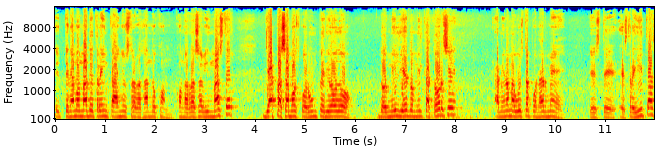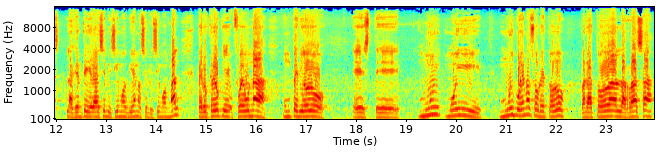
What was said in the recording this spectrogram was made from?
eh, tenemos más de 30 años trabajando con, con la raza Beatmaster, ya pasamos por un periodo 2010-2014 a mí no me gusta ponerme este, estrellitas, la gente dirá si lo hicimos bien o si lo hicimos mal, pero creo que fue una, un periodo este, muy, muy, muy bueno, sobre todo para toda la raza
